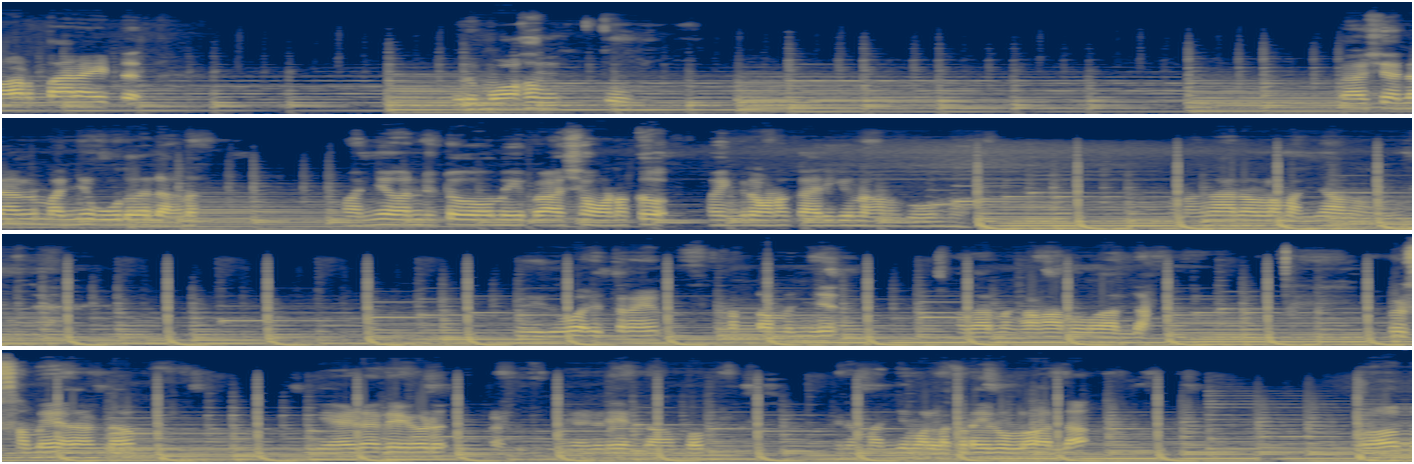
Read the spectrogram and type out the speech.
പാർത്താനായിട്ട് ഒരു മോഹം തോന്നി. പ്രാവശ്യം എന്നാലും മഞ്ഞ് കൂടുതലാണ്. മഞ്ഞ് കണ്ടിട്ട് തോന്നുന്നു ഈ പ്രാവശ്യം ഉണക്ക് ഭയങ്കര ഉണക്കായിരിക്കും എന്നാണ് തോന്നുന്നത്. ഉണങ്ങാനുള്ള മഞ്ഞാണ് ഇതുപോലെ ഇത്രയും കട്ട മഞ്ഞ് സാധാരണ കാണാറുള്ളതല്ല. ഒരു സമയം ഏതാണ്ട് ഏഴരയോട് ഏഴരയൊക്കെ പിന്നെ മഞ്ഞ് വള്ളക്കടയിലുള്ളതല്ല. അപ്പം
